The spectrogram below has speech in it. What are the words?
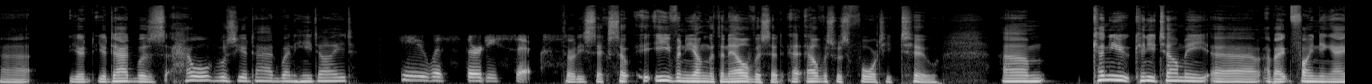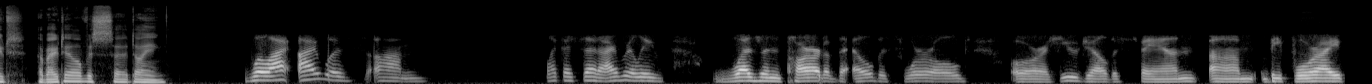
Uh, your your dad was how old was your dad when he died? He was 36." Thirty six. So even younger than Elvis. Uh, Elvis was forty two. Um, can you can you tell me uh, about finding out about Elvis uh, dying? Well, I I was um like I said, I really wasn't part of the Elvis world or a huge Elvis fan um before I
